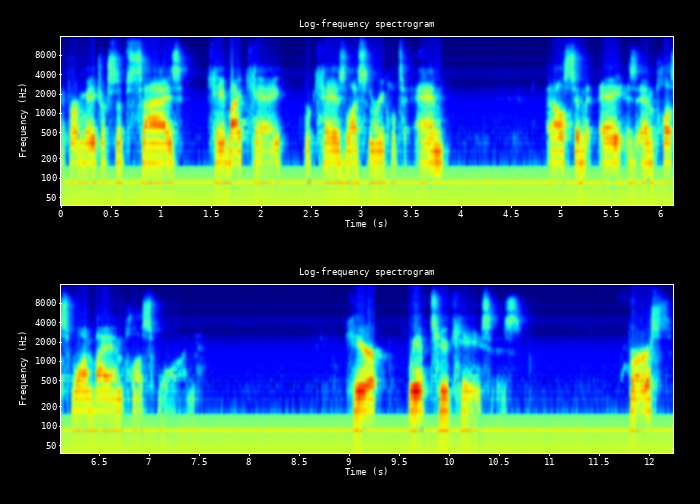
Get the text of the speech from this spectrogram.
if our matrix is of size k by k, where k is less than or equal to n, and I'll assume A is n plus 1 by n plus 1. Here, we have two cases. First,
